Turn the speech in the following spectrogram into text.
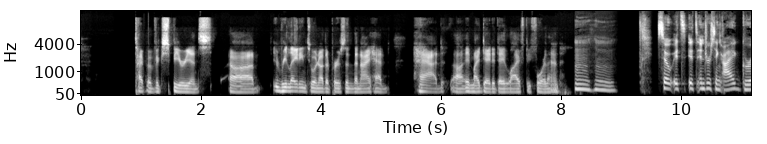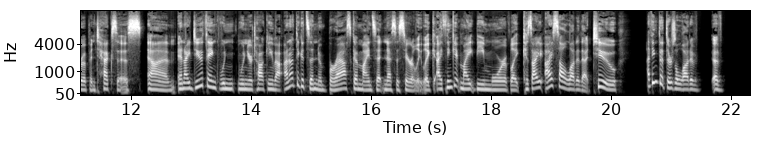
type of experience uh, relating to another person than I had had uh, in my day to day life before then. Mm-hmm. So it's it's interesting. I grew up in Texas, um, and I do think when when you're talking about, I don't think it's a Nebraska mindset necessarily. Like I think it might be more of like because I I saw a lot of that too. I think that there's a lot of of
